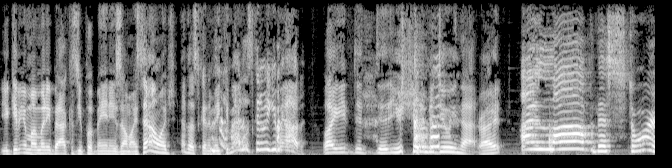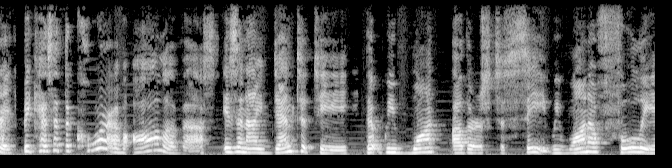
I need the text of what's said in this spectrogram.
"You give me my money back because you put mayonnaise on my sandwich," and that's going to make you mad. That's going to make you mad. Like you shouldn't be doing that, right? I love this story because at the core of all of us is an identity that we want others to see. We want to fully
